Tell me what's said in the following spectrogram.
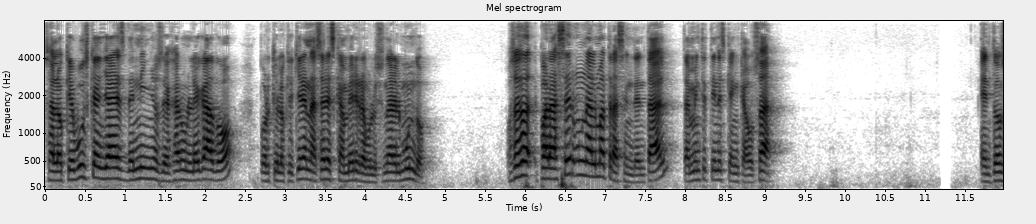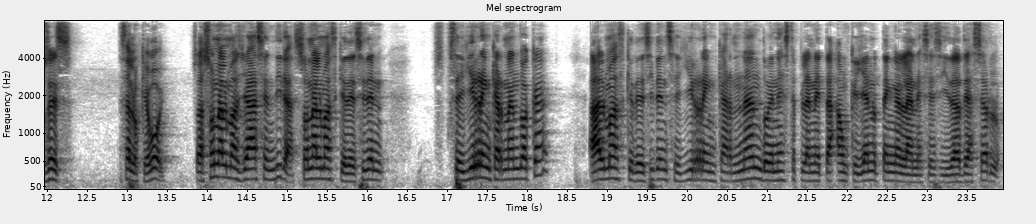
O sea, lo que buscan ya es de niños dejar un legado porque lo que quieren hacer es cambiar y revolucionar el mundo. O sea, para ser un alma trascendental, también te tienes que encauzar. Entonces, es a lo que voy. O sea, son almas ya ascendidas, son almas que deciden seguir reencarnando acá, almas que deciden seguir reencarnando en este planeta aunque ya no tengan la necesidad de hacerlo.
